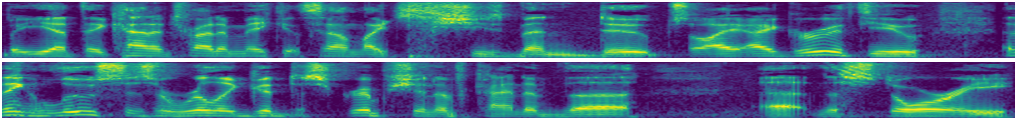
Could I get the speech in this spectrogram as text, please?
But yet they kind of try to make it sound like she's been duped. So I, I agree with you. I think "loose" is a really good description of kind of the uh, the story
